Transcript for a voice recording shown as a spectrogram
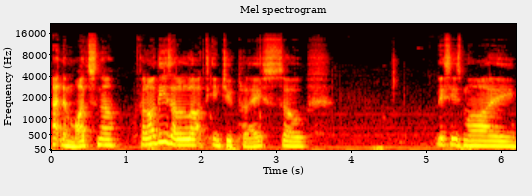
at the mods now. A lot of these are locked into place, so this is my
